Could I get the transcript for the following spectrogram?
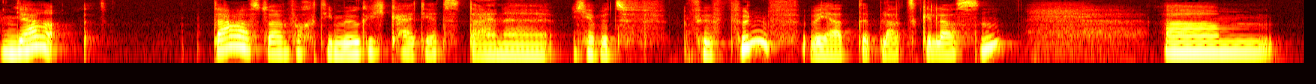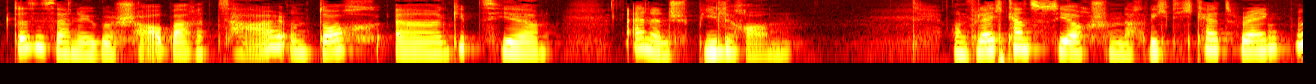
Ja, da hast du einfach die Möglichkeit, jetzt deine, ich habe jetzt für fünf Werte Platz gelassen, ähm, das ist eine überschaubare Zahl und doch äh, gibt es hier einen Spielraum. Und vielleicht kannst du sie auch schon nach Wichtigkeit ranken.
